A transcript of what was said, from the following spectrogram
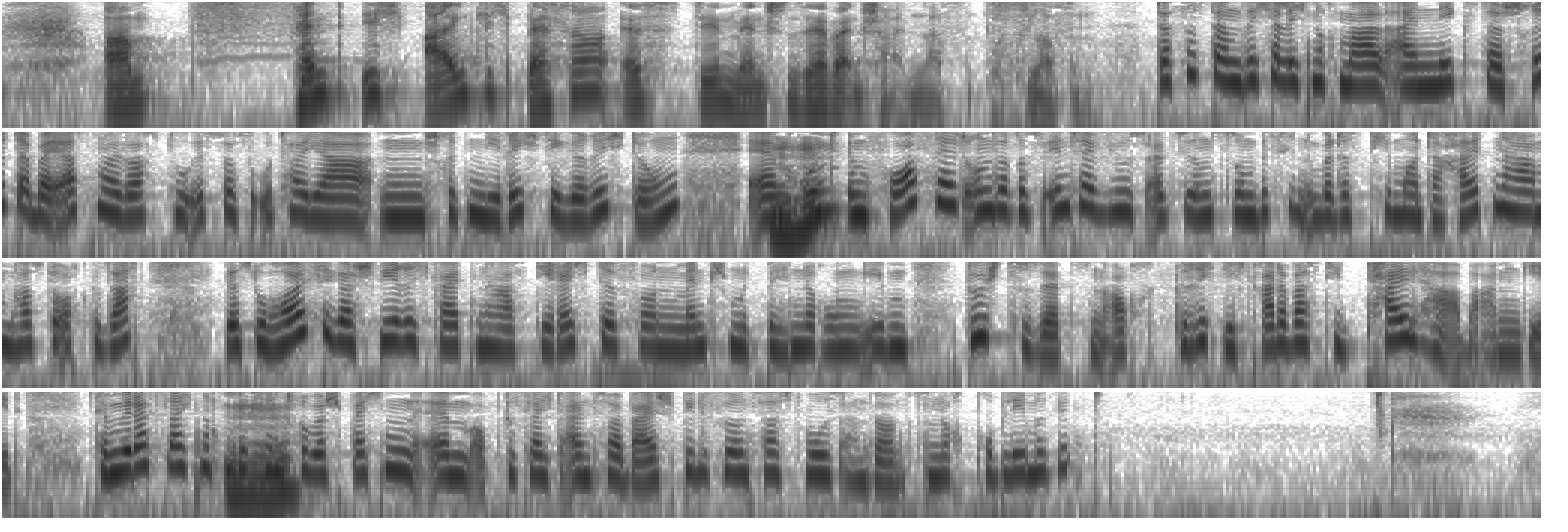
ähm, fände ich eigentlich besser, es den Menschen selber entscheiden lassen, zu lassen. Das ist dann sicherlich nochmal ein nächster Schritt, aber erstmal sagst du, ist das Urteil ja ein Schritt in die richtige Richtung. Ähm, mhm. Und im Vorfeld unseres Interviews, als wir uns so ein bisschen über das Thema unterhalten haben, hast du auch gesagt, dass du häufiger Schwierigkeiten hast, die Rechte von Menschen mit Behinderungen eben durchzusetzen, auch gerichtlich, gerade was die Teilhabe angeht. Können wir da vielleicht noch ein bisschen mhm. drüber sprechen, ähm, ob du vielleicht ein, zwei Beispiele für uns hast, wo es ansonsten noch Probleme gibt?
